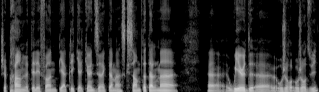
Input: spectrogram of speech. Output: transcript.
je vais prendre le téléphone puis appeler quelqu'un directement, ce qui semble totalement euh, weird euh, aujourd- aujourd'hui.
